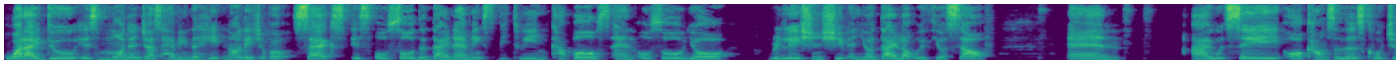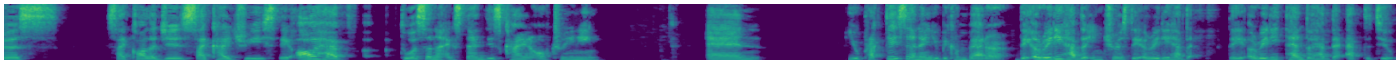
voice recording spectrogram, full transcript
what I do is more than just having the head knowledge about sex. It's also the dynamics between couples and also your relationship and your dialogue with yourself. And I would say all counselors, coaches, psychologists, psychiatrists, they all have, to a certain extent, this kind of training. And you practice and then you become better. They already have the interest, they already have the, they already tend to have the aptitude.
